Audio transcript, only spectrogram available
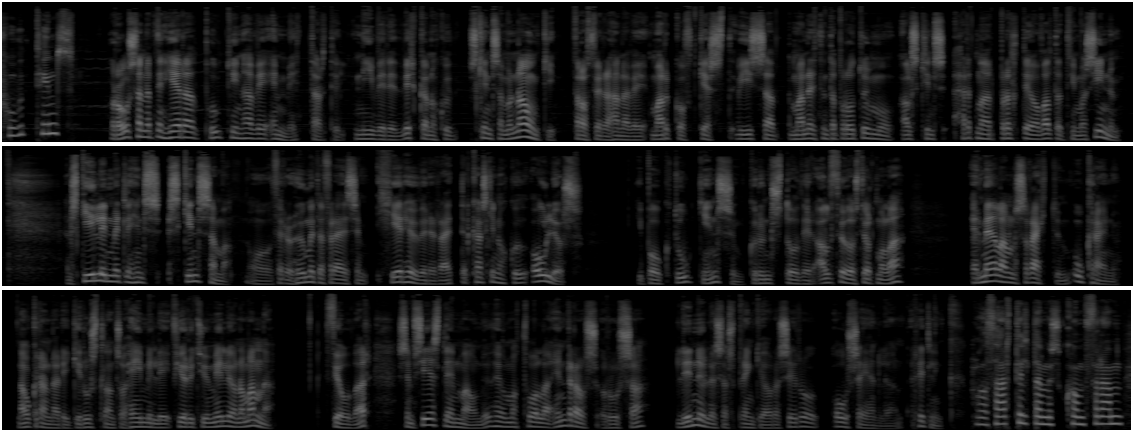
Pútins. Rósanefnin hér að Pútín hafi emmitt þar til nýverið virka nokkuð skynnsamur náungi. Þrátt fyrir að hann hafi margóft gest vísað mannreitindabrótum og allskynns hernaðar bröldi á valdatíma sínum. En skilin millir hins skinnsama og þeirra hugmyndafræði sem hér hefur verið rætt er kannski nokkuð óljós. Í bók Dúkins um grunnstóðir alþjóðastjórnmála er meðal annars rætt um Úkrænu nágrannaríki Rúslands og heimili 40 miljóna manna. Þjóðar sem síðastlegin mánuð hefur mátt þóla innrás rúsa linnuleysar sprengjára sér og ósegjanlegan hrylling. Og þar til dæmis kom fram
